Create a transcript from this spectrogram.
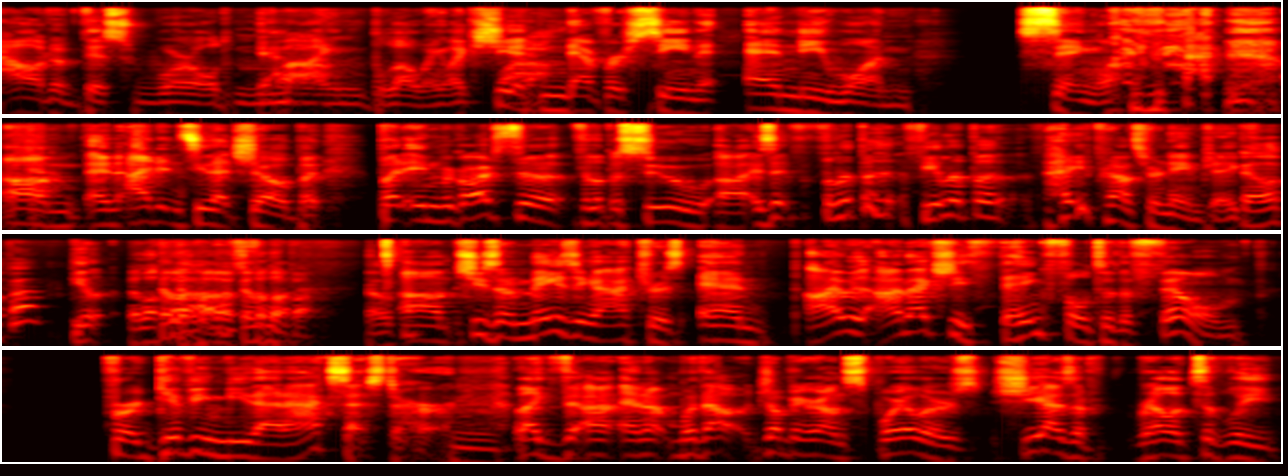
out of this world, mind blowing. Like she Wow. had never seen anyone sing like that. Um, and I didn't see that show, but but in regards to Philippa Soo, uh, is it Philippa? Philippa? How do you pronounce her name, Jake? Philippa? Phil- Philippa, Philippa, Philippa. Um, she's an amazing actress, and I was I'm actually thankful to the film for giving me that access to her. Like, the, uh, and uh, without jumping around spoilers, she has a relatively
